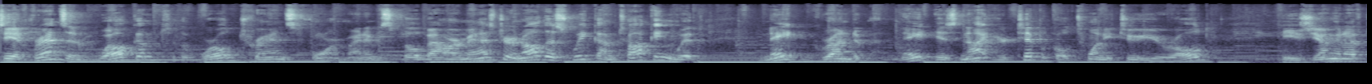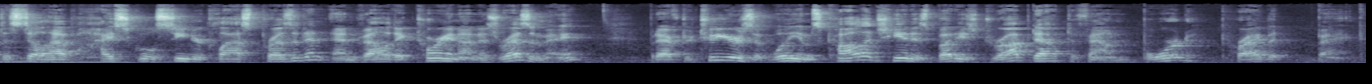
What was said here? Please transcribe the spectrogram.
see it, friends, and welcome to the World Transform. My name is Phil Bowermaster, and all this week I'm talking with Nate Gruendemann. Nate is not your typical 22 year old. He's young enough to still have high school senior class president and valedictorian on his resume, but after two years at Williams College, he and his buddies dropped out to found Board Private Bank.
